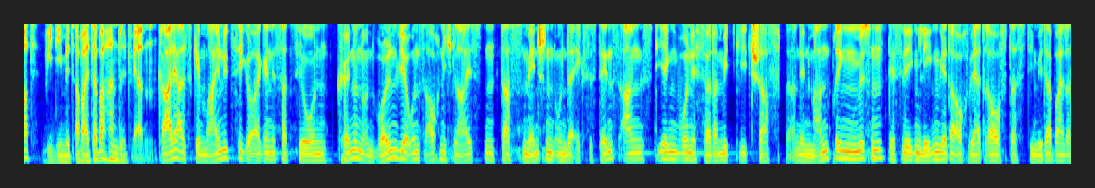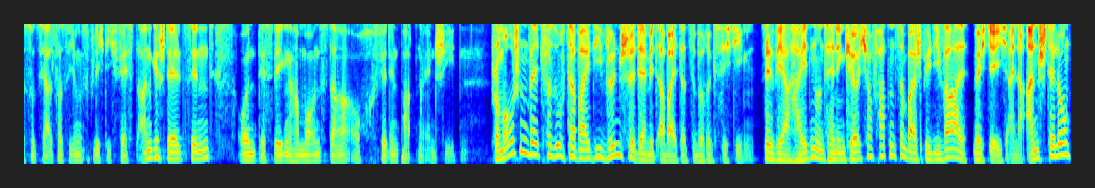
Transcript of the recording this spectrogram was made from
Art, wie die Mitarbeiter behandelt werden. Gerade als gemeinnützige Organisation können und wollen wir uns auch nicht leisten, dass Menschen unter Existenzangst irgendwo eine Fördermitgliedschaft an den Mann bringen müssen. Deswegen legen wir da auch Wert darauf, dass die Mitarbeiter sozialversicherungspflichtig fest angestellt sind und deswegen haben wir uns da auch für den Partner entschieden. Promotion Welt versucht dabei, die Wünsche der Mitarbeiter zu berücksichtigen. Silvia Heiden und Henning Kirchhoff hatten zum Beispiel die Wahl, möchte ich eine Anstellung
